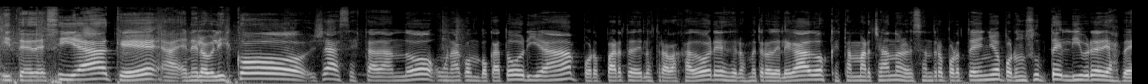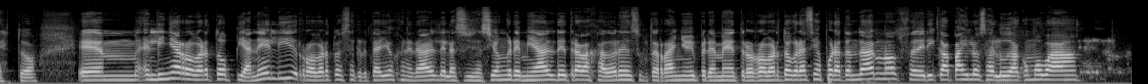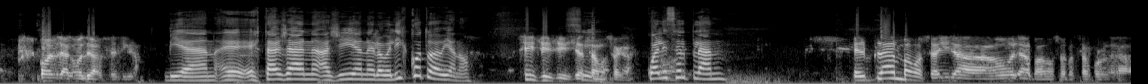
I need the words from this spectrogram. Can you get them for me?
Y te decía que ah, en el obelisco ya se está dando una convocatoria por parte de los trabajadores, de los metrodelegados que están marchando en el centro porteño por un subte libre de asbesto. Em, en línea Roberto Pianelli, Roberto es secretario general de la Asociación Gremial de Trabajadores de Subterráneo y Premetro. Roberto, gracias por atendernos. Federica Paz lo saluda. ¿Cómo va? Hola, ¿cómo te va, Federica? Bien. Eh, ¿Está ya allí en el obelisco o todavía no? Sí, sí, sí, ya estamos acá. ¿Cuál es el plan? El plan, vamos a ir ahora, vamos a pasar por la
